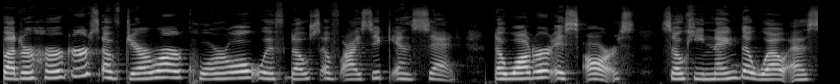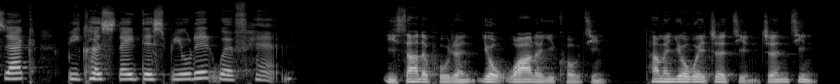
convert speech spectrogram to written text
But the herders of Gerar quarreled with those of Isaac and said, The water is ours. So he named the well Esek because they disputed with him. 以撒的仆人又挖了一口井，他们又为这井争竞。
